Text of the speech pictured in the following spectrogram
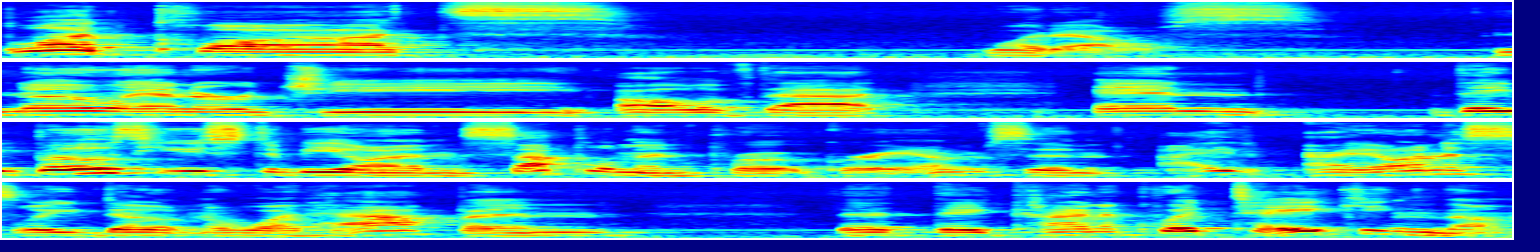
blood clots, what else? No energy, all of that. And they both used to be on supplement programs, and I, I honestly don't know what happened that they kind of quit taking them.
